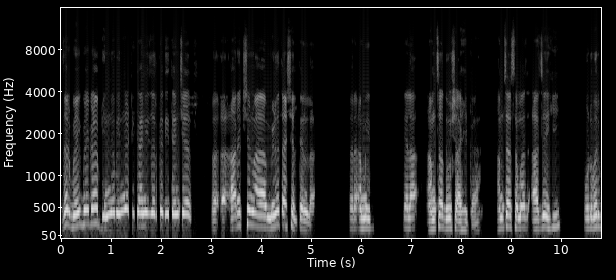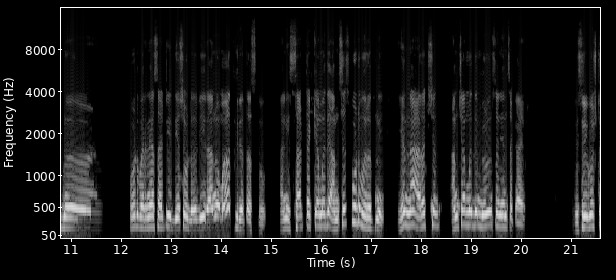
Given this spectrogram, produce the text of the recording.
जर वेगवेगळ्या भिन्न भिन्न ठिकाणी जर कधी त्यांचे आरक्षण मिळत असेल त्यांना तर आम्ही त्याला आमचा दोष आहे का? आमचा समाज आजही पोटभर पोट भरण्यासाठी देशोडरी रानोमाळ फिरत असतो. आणि साठ टक्क्यामध्ये आमचंच पोट भरत नाही. यांना आरक्षण आमच्यामध्ये मिळून सण यांचं काय? दुसरी गोष्ट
